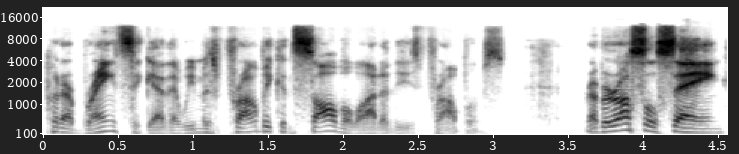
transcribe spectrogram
put our brains together, we must probably can solve a lot of these problems. Rabbi Russell saying,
